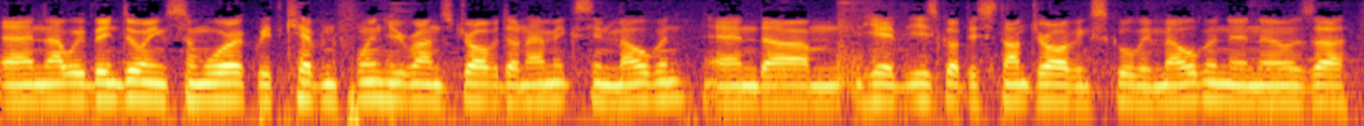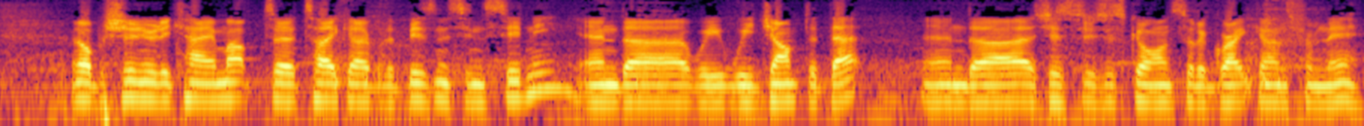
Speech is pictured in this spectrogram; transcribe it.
And uh, we've been doing some work with Kevin Flynn, who runs Driver Dynamics in Melbourne, and um, he had, he's got this stunt driving school in Melbourne. And there was uh, an opportunity came up to take over the business in Sydney, and uh, we, we jumped at that, and uh, it's just it's just gone sort of great guns from there.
